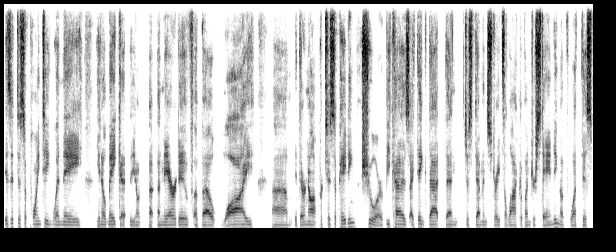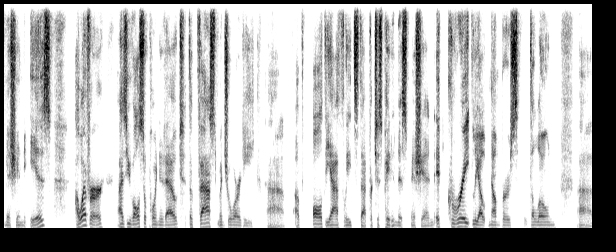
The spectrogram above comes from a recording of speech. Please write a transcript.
Is it disappointing when they, you know, make a you know a, a narrative about why um, they're not participating? Sure, because I think that then just demonstrates a lack of understanding of what this mission is. However, as you've also pointed out, the vast majority uh, of all the athletes that participate in this mission, it greatly outnumbers the lone uh,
